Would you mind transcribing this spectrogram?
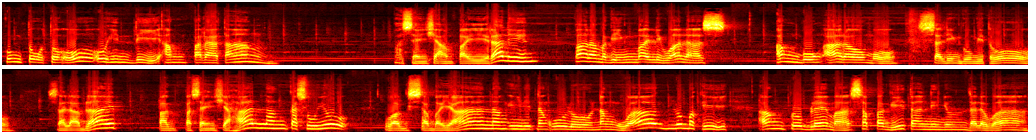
kung totoo o hindi ang paratang. Pasensya ang pairalin para maging maliwalas ang buong araw mo sa linggong ito. Sa love life, pagpasensyahan ng kasuyo. Huwag sabayan ng init ng ulo nang huwag lumaki ang problema sa pagitan ninyong dalawa.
